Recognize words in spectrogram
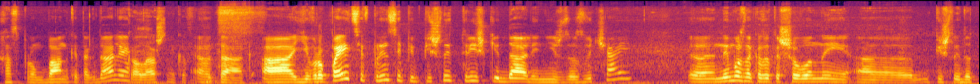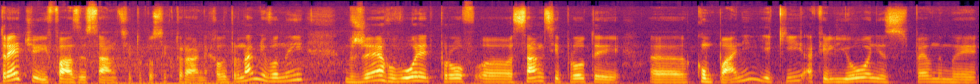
Газпромбанк і так далі. Калашников. Е, Так. А європейці, в принципі, пішли трішки далі, ніж зазвичай. Е, Не можна казати, що вони е, пішли до третьої фази санкцій, тобто секторальних, але принаймні вони вже говорять про е, санкції проти е, компаній, які афілійовані з певними е,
